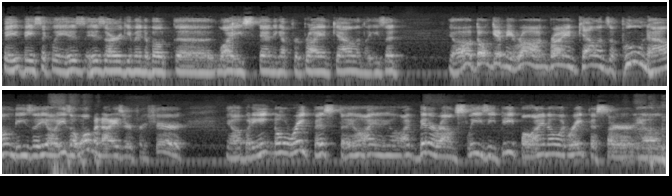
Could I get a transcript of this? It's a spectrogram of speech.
basically his his argument about uh, why he's standing up for Bryan Callen. Like he said, you know, oh, don't get me wrong, Bryan Callen's a poon hound. He's a you know he's a womanizer for sure. You know, but he ain't no rapist. You know, I you know I've been around sleazy people. I know what rapists are. You know,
